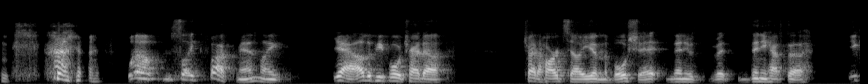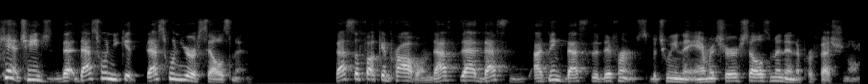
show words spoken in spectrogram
well, it's like fuck, man. Like, yeah, other people would try to try to hard sell you on the bullshit. Then you but then you have to you can't change that. That's when you get. That's when you're a salesman. That's the fucking problem. That's that. That's. I think that's the difference between the amateur salesman and a professional.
